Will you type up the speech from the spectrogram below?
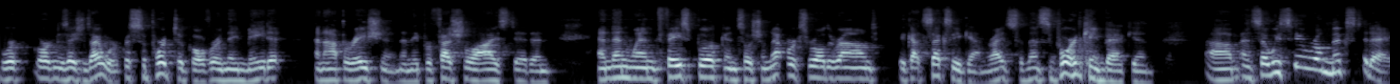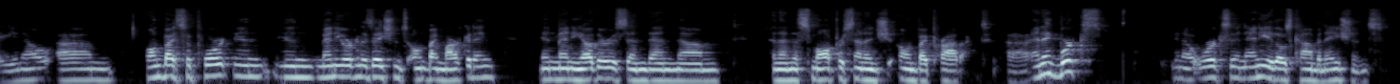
work organizations I work with, support took over and they made it an operation and they professionalized it. And, and then when Facebook and social networks rolled around, it got sexy again, right? So then support came back in. Um, and so we see a real mix today, you know, um, owned by support in, in many organizations, owned by marketing in many others, and then, um, and then a small percentage owned by product. Uh, and it works, you know, it works in any of those combinations.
